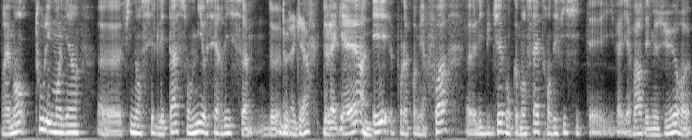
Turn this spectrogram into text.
vraiment tous les moyens financiers de l'État sont mis au service de, de la guerre. De la guerre mm. et pour la première fois, les budgets vont commencer à être en déficit. Et il va y avoir des mesures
